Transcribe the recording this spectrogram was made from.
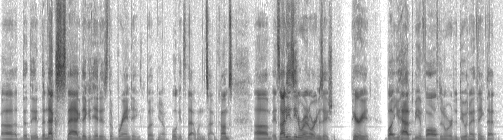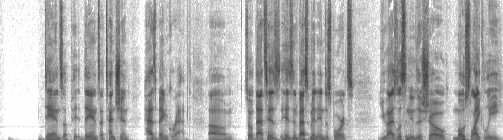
uh, the, the the next snag they could hit is the branding, but you know we'll get to that when the time comes. Um, it's not easy to run an organization, period, but you have to be involved in order to do it. And I think that Dan's Dan's attention has been grabbed. Um, so that's his his investment into sports. You guys listening to this show, most likely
